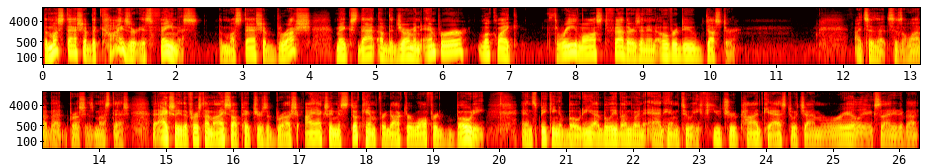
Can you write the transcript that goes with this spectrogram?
The mustache of the Kaiser is famous. The mustache of Brush makes that of the German emperor look like three lost feathers in an overdue duster. I'd say that says a lot about Brush's mustache. Actually, the first time I saw pictures of Brush, I actually mistook him for Dr. Walford Bodie. And speaking of Bodie, I believe I'm going to add him to a future podcast, which I'm really excited about.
